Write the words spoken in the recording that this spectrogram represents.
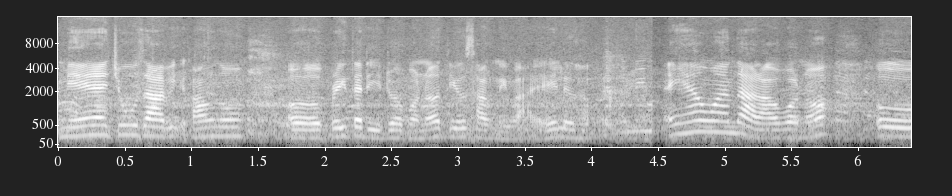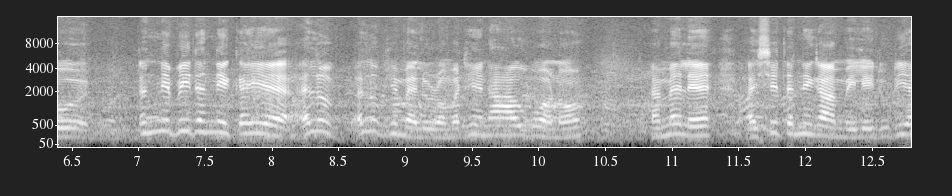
အများနဲ့စူးစမ်းပြီးအကောင်းဆုံးဟိုပြည်သက်တွေအတွက်ပေါ့နော်တရုပ်ဆောင်နေပါတယ်လို့ဟုတ်အရန်ဝမ်းသာတာပေါ့နော်ဟိုတစ်နှစ်ပြီးတစ်နှစ်ကဲ့ရဲ့အဲ့လိုအဲ့လိုဖြစ်မယ်လို့တော့မထင်ထားဘူးပေါ့နော်ဒါမဲ့လည်းရှစ်တစ်နှစ်ကမေလေးဒုတိယ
